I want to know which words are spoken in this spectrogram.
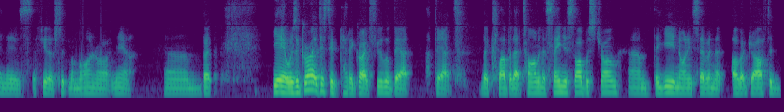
and there's a few that have slipped my mind right now. Um, but yeah, it was a great. Just a, had a great feel about about the club at that time, and the senior side was strong. Um, the year '97 that I got drafted,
